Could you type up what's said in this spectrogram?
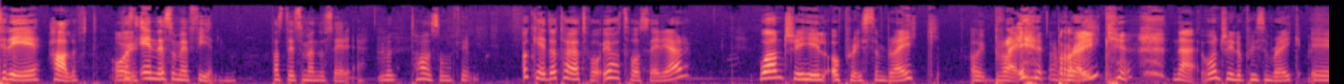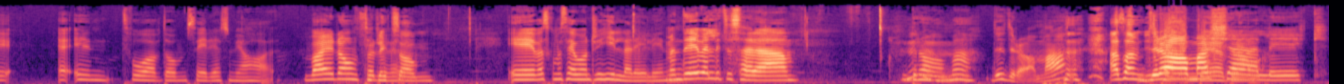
tre, halvt, Oj, fast en är som en film. Fast det är som ändå serie. men ta det som film. Okej då tar jag två, jag har två serier. One Tree Hill och Prison Break. Oj, break. break. Nej, One Tree Hill och Prison Break är, är en, två av de serier som jag har. Vad är de för Tycker jag liksom Eh, vad ska man säga, One Tree Hill är Elin? Men det är väl lite så här. äh, drama? Det är drama. Alltså, I'm just drama, är drama. kärlek.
